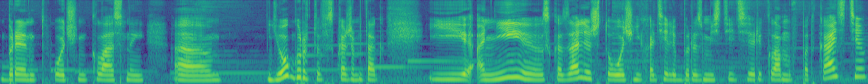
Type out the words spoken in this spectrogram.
бренд очень классный, э, йогуртов, скажем так, и они сказали, что очень хотели бы разместить рекламу в подкасте.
